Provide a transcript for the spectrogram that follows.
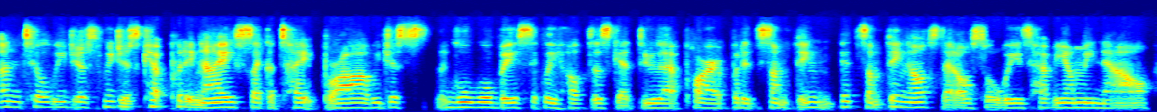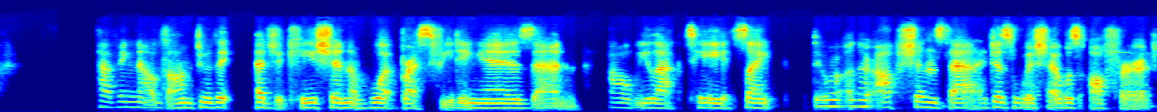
until we just we just kept putting ice like a tight bra we just google basically helped us get through that part but it's something it's something else that also weighs heavy on me now having now gone through the education of what breastfeeding is and how we lactate it's like there were other options that i just wish i was offered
